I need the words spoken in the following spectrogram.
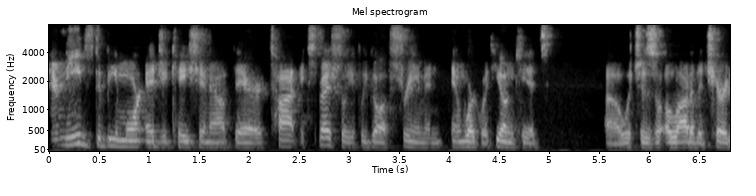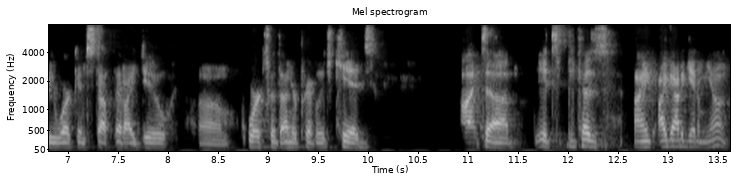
there needs to be more education out there taught, especially if we go upstream and, and work with young kids, uh, which is a lot of the charity work and stuff that I do. Um, works with underprivileged kids but uh, it's because I, I got to get them young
